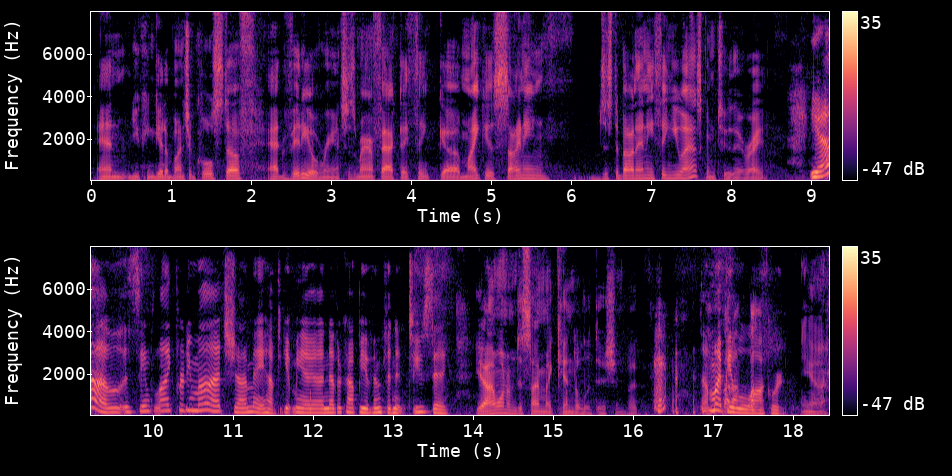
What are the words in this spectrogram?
And you can get a bunch of cool stuff at Video Ranch. As a matter of fact, I think uh, Mike is signing just about anything you ask him to there, right? Yeah, it seems like pretty much. I may have to get me a, another copy of Infinite Tuesday. Yeah, I want him to sign my Kindle edition, but That might be a little awkward. yeah.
